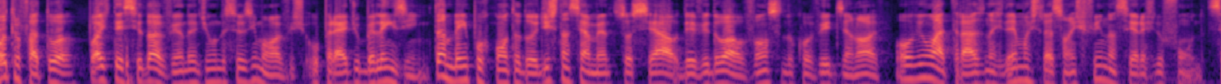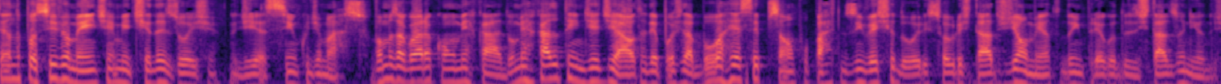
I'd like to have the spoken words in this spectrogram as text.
Outro fator pode ter sido a venda de um de seus imóveis, o prédio Belenzinho. Também por conta do distanciamento social devido ao avanço do Covid-19, houve um atraso nas demonstrações financeiras do fundo, sendo possivelmente emitidas hoje, no dia 5 de março. Vamos agora com o mercado. O mercado tem dia de alta depois da boa recepção por parte dos investidores sobre os dados de aumento do emprego dos Estados Unidos.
